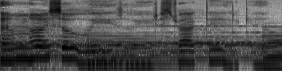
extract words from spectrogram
Am I so easily distracted again?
